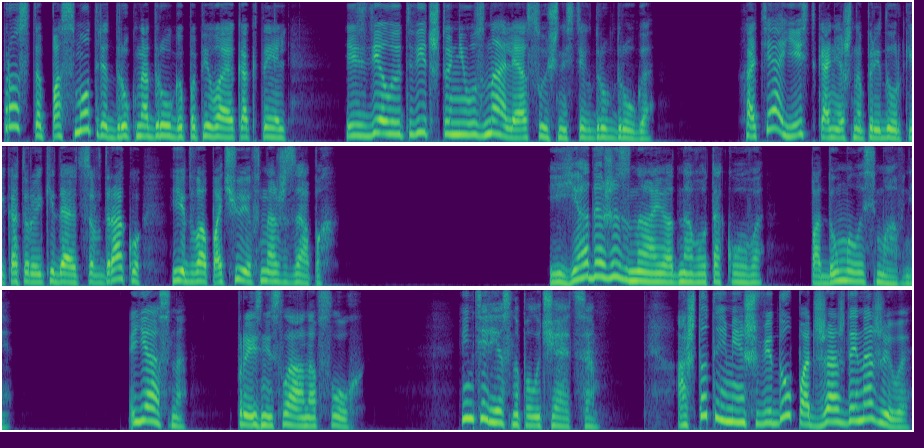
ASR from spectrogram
просто посмотрят друг на друга, попивая коктейль, и сделают вид, что не узнали о сущностях друг друга. Хотя есть, конечно, придурки, которые кидаются в драку, едва почуяв наш запах. И я даже знаю одного такого —— подумалась Мавне. «Ясно», — произнесла она вслух. «Интересно получается. А что ты имеешь в виду под жаждой наживы?»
